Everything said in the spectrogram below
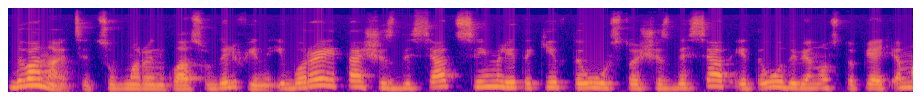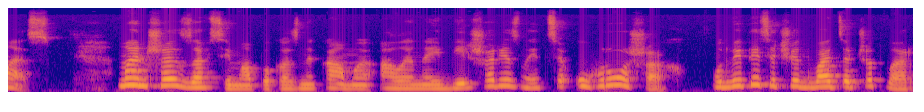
12 субмарин класу Дельфін і Борей та 67 літаків ТУ-160 і ТУ-95 МС. Менше за всіма показниками, але найбільша різниця у грошах. У 2024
